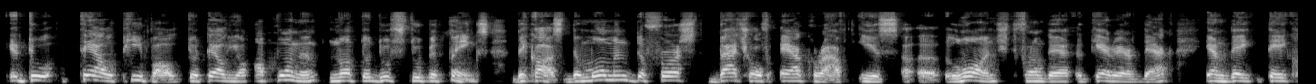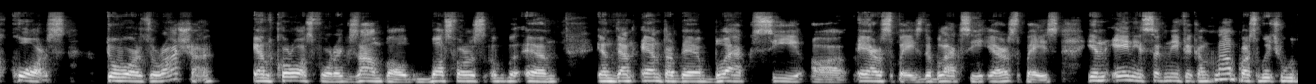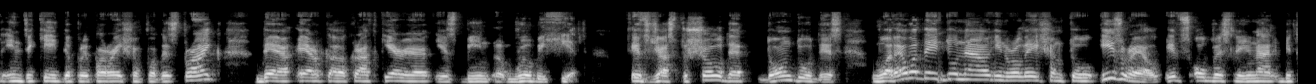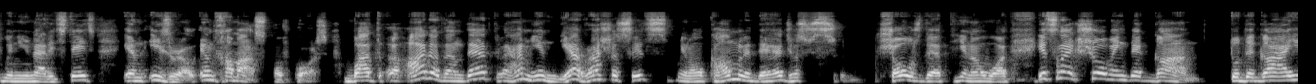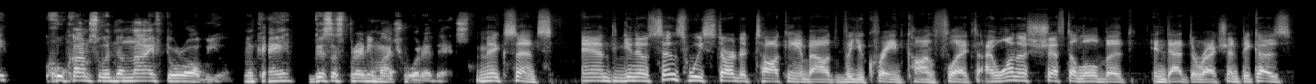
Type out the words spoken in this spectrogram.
to tell people, to tell your opponent not to do stupid things, because the moment the first batch of aircraft is uh, uh launched from the carrier deck and they take course towards Russia, and cross, for example, Bosphorus um, and then enter the Black Sea uh, airspace, the Black Sea airspace in any significant numbers, which would indicate the preparation for the strike, the aircraft carrier is being uh, will be hit. It's just to show that don't do this. Whatever they do now in relation to Israel, it's obviously united between the United States and Israel and Hamas, of course. But uh, other than that, I mean, yeah, Russia sits, you know, calmly there, just shows that, you know what, it's like showing the gun to the guy who comes with a knife to rob you. Okay. This is pretty much what it is. Makes sense. And, you know, since we started talking about the Ukraine conflict, I want to shift a little bit in that direction because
